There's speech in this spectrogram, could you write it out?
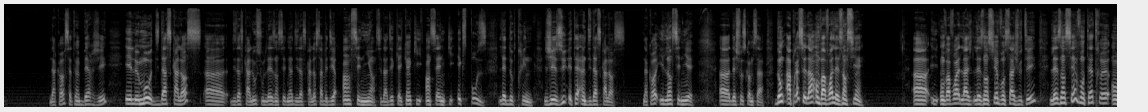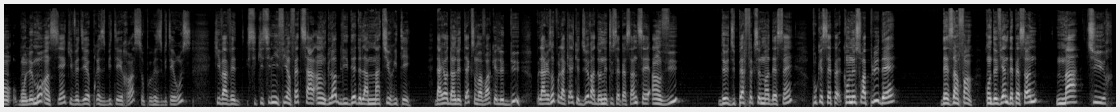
D'accord? C'est un berger. Et le mot didaskalos, euh, didaskalus ou les enseignants, didaskalos, ça veut dire enseignant, c'est-à-dire quelqu'un qui enseigne, qui expose les doctrines. Jésus était un didaskalos. D'accord? Il enseignait euh, des choses comme ça. Donc, après cela, on va voir les anciens. Euh, on va voir, les anciens vont s'ajouter. Les anciens vont être, bon, le mot ancien qui veut dire presbytéros ou presbytérus, qui signifie en fait, ça englobe l'idée de la maturité. D'ailleurs, dans le texte, on va voir que le but, la raison pour laquelle que Dieu va donner toutes ces personnes, c'est en vue du perfectionnement des saints, pour que qu'on ne soit plus des, des enfants, qu'on devienne des personnes matures.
